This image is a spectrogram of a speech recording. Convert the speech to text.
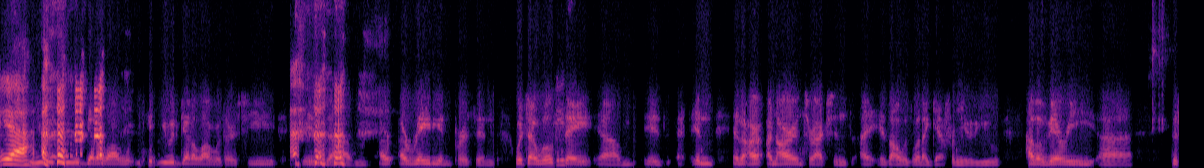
Oh, yeah. you, you, would get along. With, you would get along with her. She is um, a, a, radiant person, which I will say um, is in in our in our interactions I, is always what I get from you. You have a very uh, this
